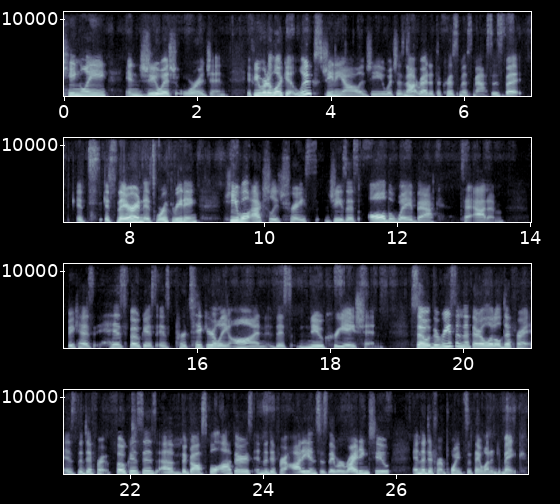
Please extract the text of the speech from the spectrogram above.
kingly and Jewish origin. If you were to look at Luke's genealogy, which is not read at the Christmas masses, but it's it's there and it's worth reading, he will actually trace Jesus all the way back to Adam because his focus is particularly on this new creation. So, the reason that they're a little different is the different focuses of the gospel authors and the different audiences they were writing to and the different points that they wanted to make.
